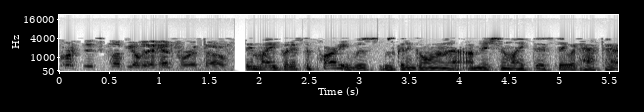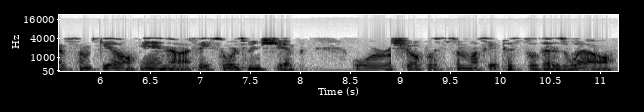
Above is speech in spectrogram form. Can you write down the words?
Of course, they'd club you over the head for it, though. They might, but if the party was was going to go on a, a mission like this, they would have to have some skill in, uh, say, swordsmanship, or show up with some musket pistols as well.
